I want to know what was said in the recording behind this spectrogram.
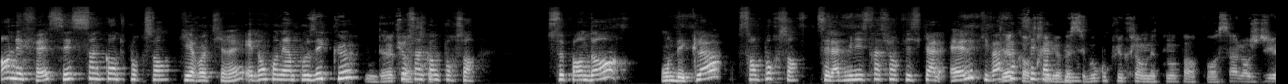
en effet, c'est 50% qui est retiré et donc on est imposé que sur 50%. Cependant, on déclare 100%. C'est l'administration fiscale, elle, qui va faire calculs. Bah, c'est beaucoup plus clair maintenant par rapport à ça. Alors je dis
